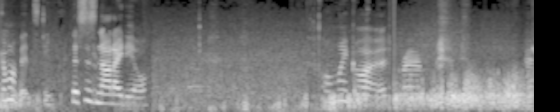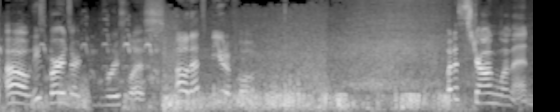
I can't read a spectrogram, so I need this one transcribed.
Come on, bestie. This is not ideal. Oh my gosh. Oh, these birds are ruthless. Oh, that's beautiful. What a strong woman.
